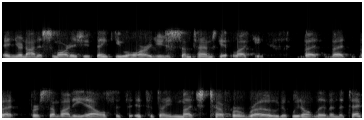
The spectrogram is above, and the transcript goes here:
And you're not as smart as you think you are. You just sometimes get lucky but but but for somebody else it's it's it's a much tougher road if we don't live in the tech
